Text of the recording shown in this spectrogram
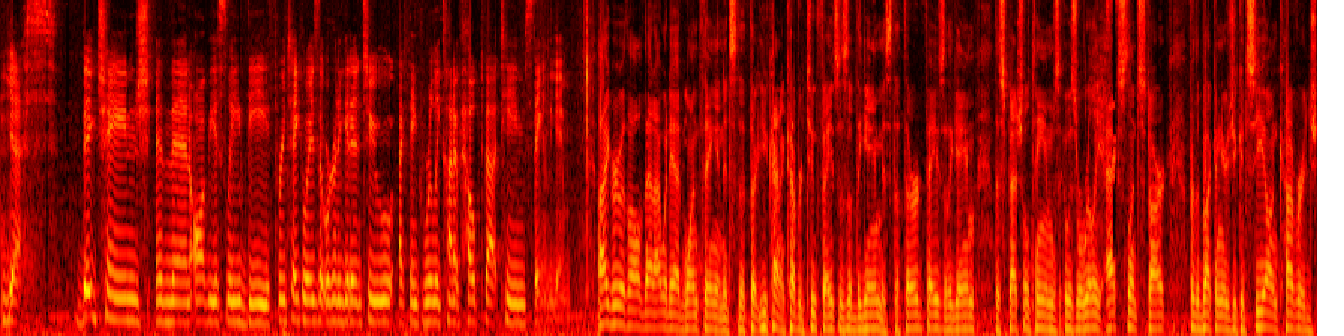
Yes. Big change. And then obviously the three takeaways that we're going to get into, I think really kind of helped that team stay in the game. I agree with all of that. I would add one thing, and it's the thir- you kind of covered two phases of the game. It's the third phase of the game, the special teams. It was a really excellent start for the Buccaneers. You could see on coverage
